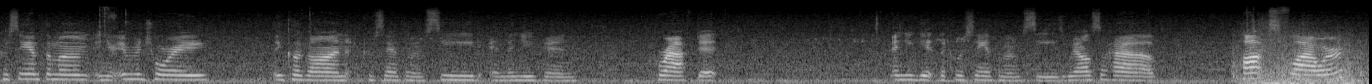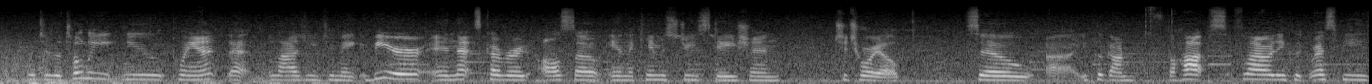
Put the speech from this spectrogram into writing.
chrysanthemum in your inventory, then click on chrysanthemum seed, and then you can craft it. And you get the chrysanthemum seeds. We also have hops flower, which is a totally new plant that allows you to make beer, and that's covered also in the chemistry station tutorial. So uh, you click on the hops flower, then click recipes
